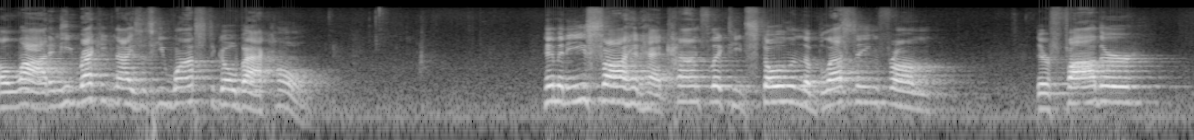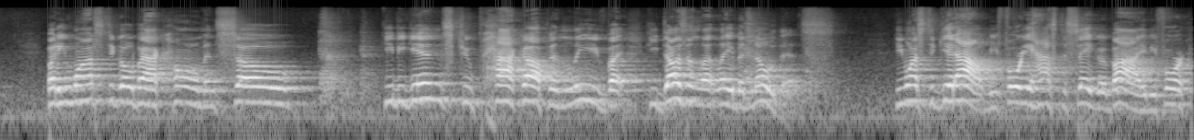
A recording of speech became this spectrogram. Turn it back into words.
a lot, and he recognizes he wants to go back home. Him and Esau had had conflict. He'd stolen the blessing from their father, but he wants to go back home. And so he begins to pack up and leave, but he doesn't let Laban know this. He wants to get out before he has to say goodbye, before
